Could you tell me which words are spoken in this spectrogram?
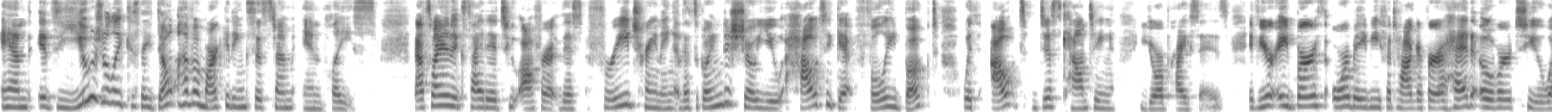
and it's usually because they don't have a marketing system in place. That's why I'm excited to offer this free training that's going to show you how to get fully booked without discounting your prices. If you're a birth or baby photographer, head over to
